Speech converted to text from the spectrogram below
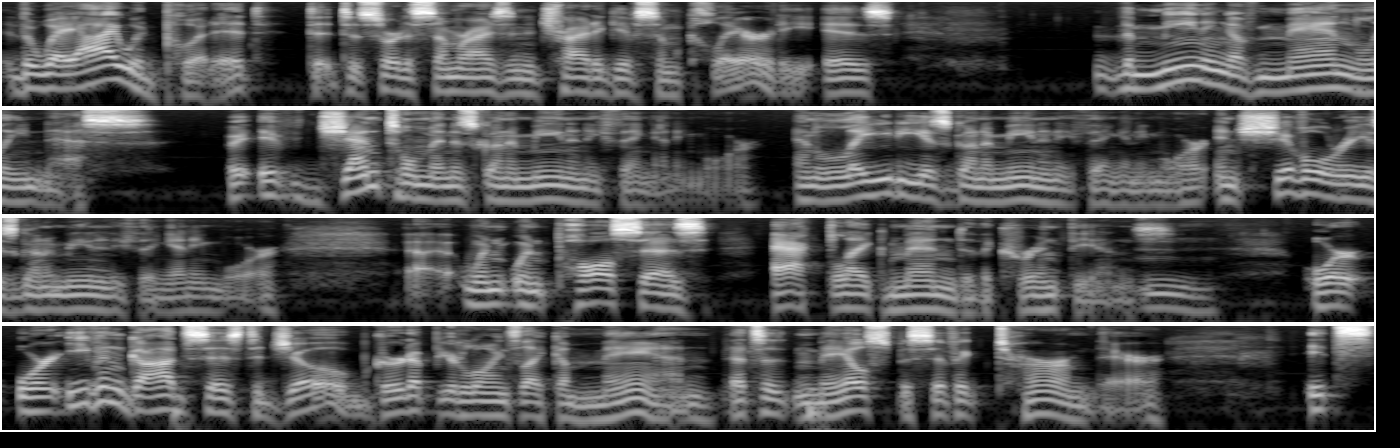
the way I would put it to, to sort of summarize and try to give some clarity is the meaning of manliness. If gentleman is going to mean anything anymore, and lady is going to mean anything anymore, and chivalry is going to mean anything anymore, uh, when when Paul says act like men to the Corinthians, or or even God says to Job, gird up your loins like a man. That's a male specific term there. It's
